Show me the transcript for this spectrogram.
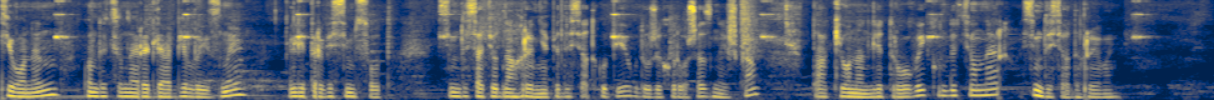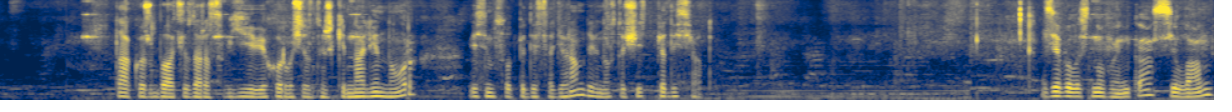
Кіонен, кондиціонери для білизни, літр 800, 71 гривня 50 копійок, дуже хороша знижка. Так, Кіонен літровий кондиціонер 70 гривень. Також бачу зараз в Єві хороші знижки на Лінор 850 грам 96,50. З'явилась новинка Сілан.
